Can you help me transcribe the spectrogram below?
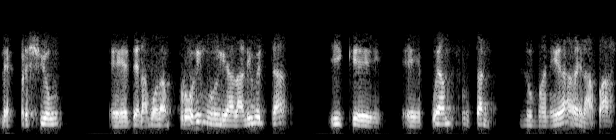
la expresión eh, del amor al prójimo y a la libertad y que eh, puedan disfrutar la humanidad de la paz,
